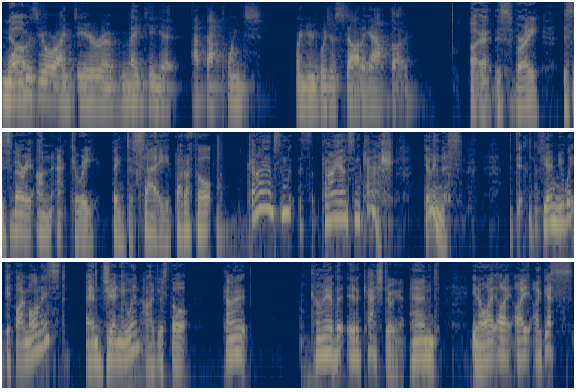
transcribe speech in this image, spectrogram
No. What was your idea of making it at that point when you were just starting out, though? Oh, yeah, this is very this is a very unactory thing to say, but I thought, can I earn some can I earn some cash doing this? Genuine, if I'm honest and genuine, I just thought, can I can I have a bit of cash doing it? And you know, I, I, I guess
